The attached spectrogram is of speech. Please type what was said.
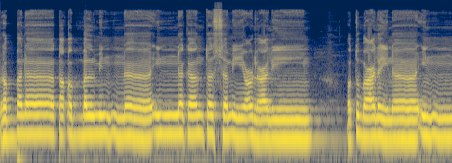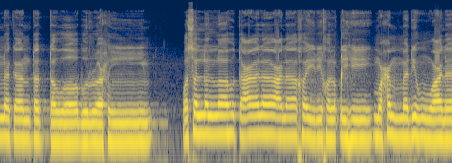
ربنا تقبل منا إنك أنت السميع العليم وتب علينا إنك أنت التواب الرحيم وصلى الله تعالى على خير خلقه محمد وعلى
